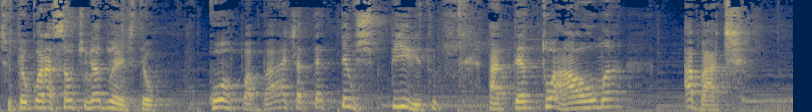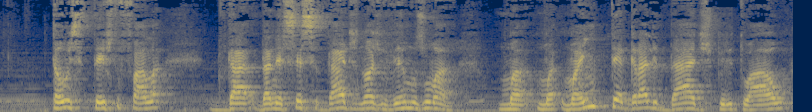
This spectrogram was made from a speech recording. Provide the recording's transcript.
Se o teu coração estiver doente, teu corpo abate, até teu espírito, até tua alma abate. Então esse texto fala da, da necessidade de nós vivermos uma, uma, uma, uma integralidade espiritual,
